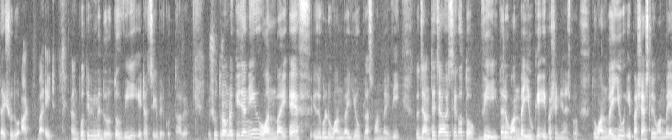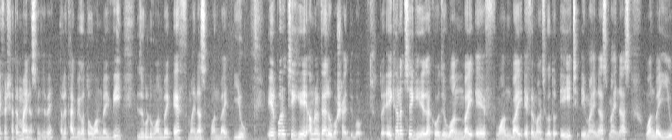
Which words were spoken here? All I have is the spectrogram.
তাই শুধু আট বা এইট এখন প্রতিবিম্বের দূরত্ব ভি এটা হচ্ছে বের করতে হবে তো সূত্র আমরা কি জানি one by f is equal to one by u plus one by v তো জানতে চাওয়া হয়েছে কত ভি তাহলে ওয়ান বাই ইউকে এই পাশে নিয়ে আসব তো ওয়ান বাই ইউ এই পাশে আসলে ওয়ান বাই এফ এর সাথে মাইনাস হয়ে যাবে তাহলে থাকবে কত one by v is equal to one by f minus one by u এরপর হচ্ছে গিয়ে আমরা ভ্যালু বসায় দিব তো এইখানে হচ্ছে গিয়ে দেখো যে one by f one by f এর মান হচ্ছে কত এইট এ minus minus one by u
